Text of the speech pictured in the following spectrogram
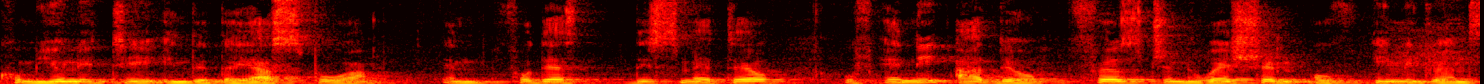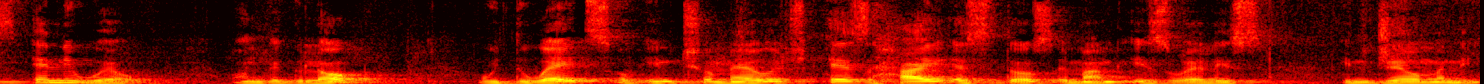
community in the diaspora, and for this, this matter, of any other first generation of immigrants anywhere on the globe, with rates of intermarriage as high as those among Israelis in Germany.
